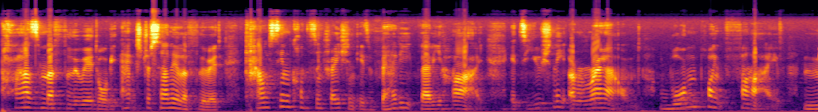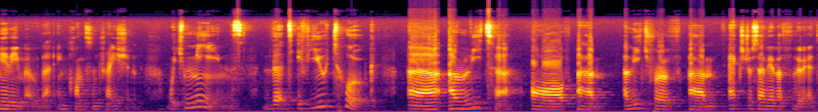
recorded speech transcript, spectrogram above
plasma fluid or the extracellular fluid, calcium concentration is very, very high. It's usually around 1.5 millimolar in concentration, which means that if you took uh, a litre of um, a litre of um, extracellular fluid.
